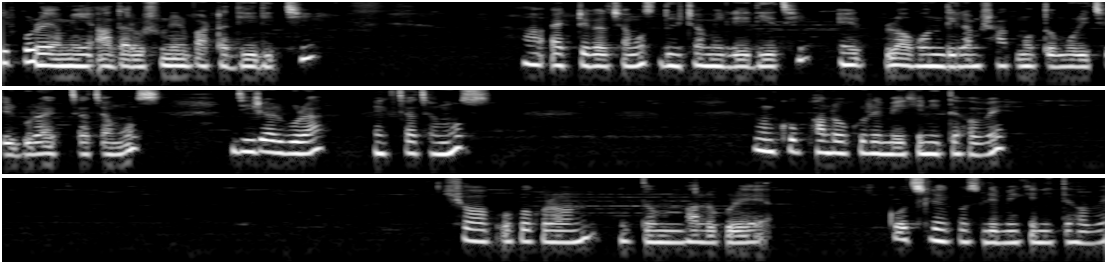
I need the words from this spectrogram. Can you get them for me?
এরপরে আমি আদা রসুনের বাটা দিয়ে দিচ্ছি। এক টেবিল চামচ, দুইটা মিলিয়ে দিয়েছি। এর লবণ দিলাম স্বাদ মতো মরিচের গুঁড়া, এক চা চামচ। জিরার গুঁড়া, এক চা চামচ। এবং খুব ভালো করে মেখে নিতে হবে। সব উপকরণ একদম ভালো করে কচলে কচলে মেখে নিতে হবে।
